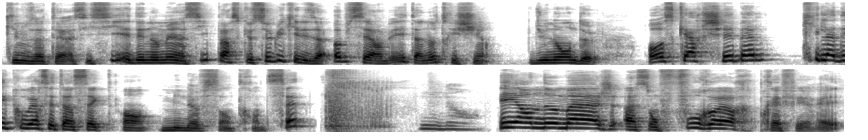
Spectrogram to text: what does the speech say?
qui nous intéresse ici, est dénommée ainsi parce que celui qui les a observés est un Autrichien du nom de Oskar Schebel, qui a découvert cet insecte en 1937, Non. et en hommage à son fourreur préféré,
